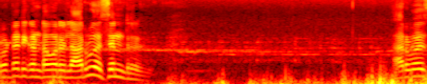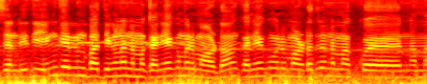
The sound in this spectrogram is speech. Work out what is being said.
ரோட்டடி கண்டம் ஒரு அறுபது சென்ட் இருக்குது அறுபது சென்ட். இது எங்கே இருக்குன்னு பார்த்தீங்கன்னா நம்ம கன்னியாகுமரி மாவட்டம். கன்னியாகுமரி மாவட்டத்தில் நம்ம நம்ம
